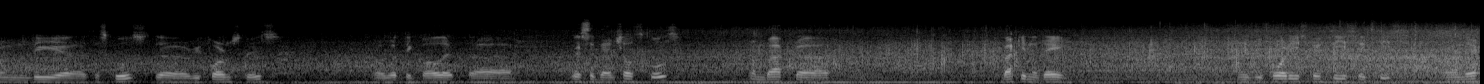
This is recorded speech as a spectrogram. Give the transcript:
from the uh, the schools, the reform schools, or what they call it, uh, residential schools, from back uh, back in the day, maybe 40s, 50s, 60s, around there.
